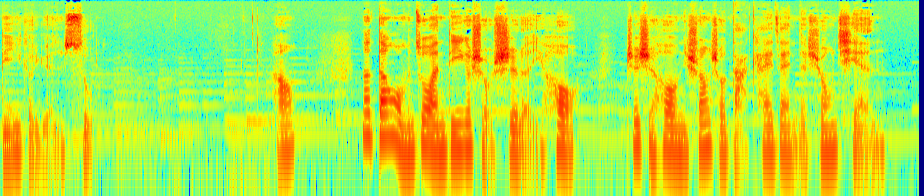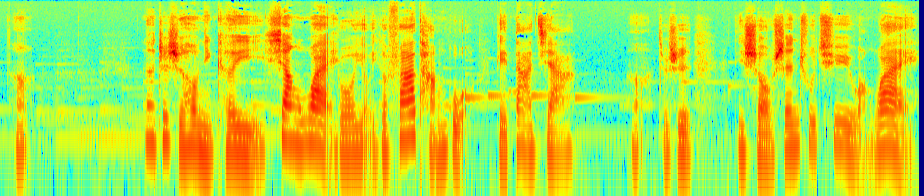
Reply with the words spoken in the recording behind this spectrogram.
第一个元素。好，那当我们做完第一个手势了以后，这时候你双手打开在你的胸前啊，那这时候你可以向外说有一个发糖果给大家啊，就是你手伸出去往外，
